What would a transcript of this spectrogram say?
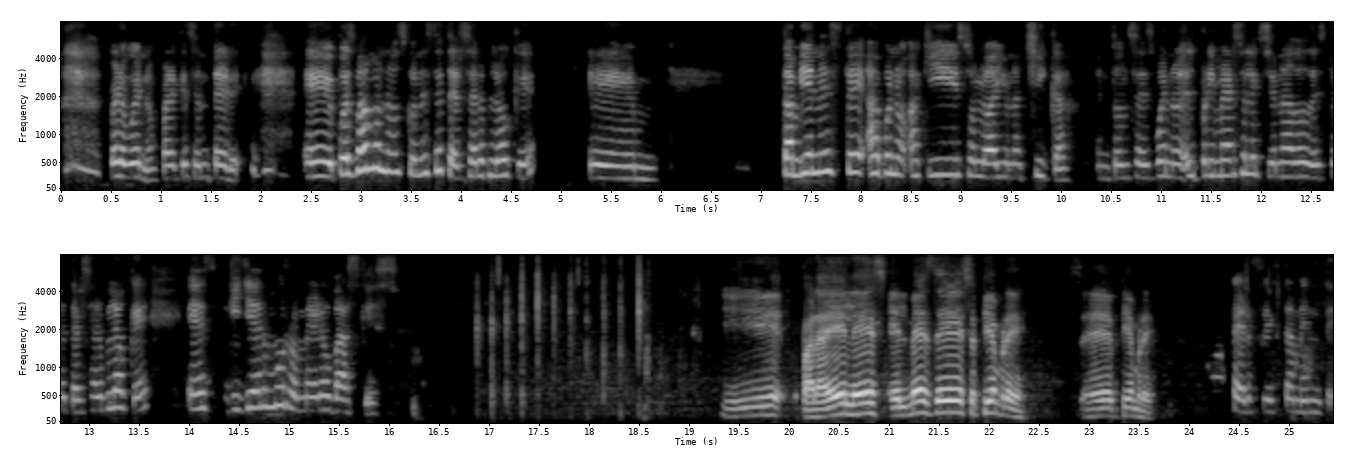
pero bueno, para que se entere. Eh, pues vámonos con este tercer bloque. Eh, también este, ah, bueno, aquí solo hay una chica. Entonces, bueno, el primer seleccionado de este tercer bloque es Guillermo Romero Vázquez. Y para él es el mes de septiembre. Septiembre. Perfectamente.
